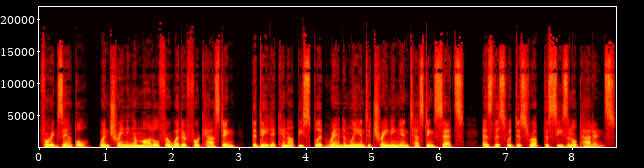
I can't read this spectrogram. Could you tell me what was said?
For example, when training a model for weather forecasting, the data cannot be split randomly into training and testing sets, as this would disrupt the seasonal patterns.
